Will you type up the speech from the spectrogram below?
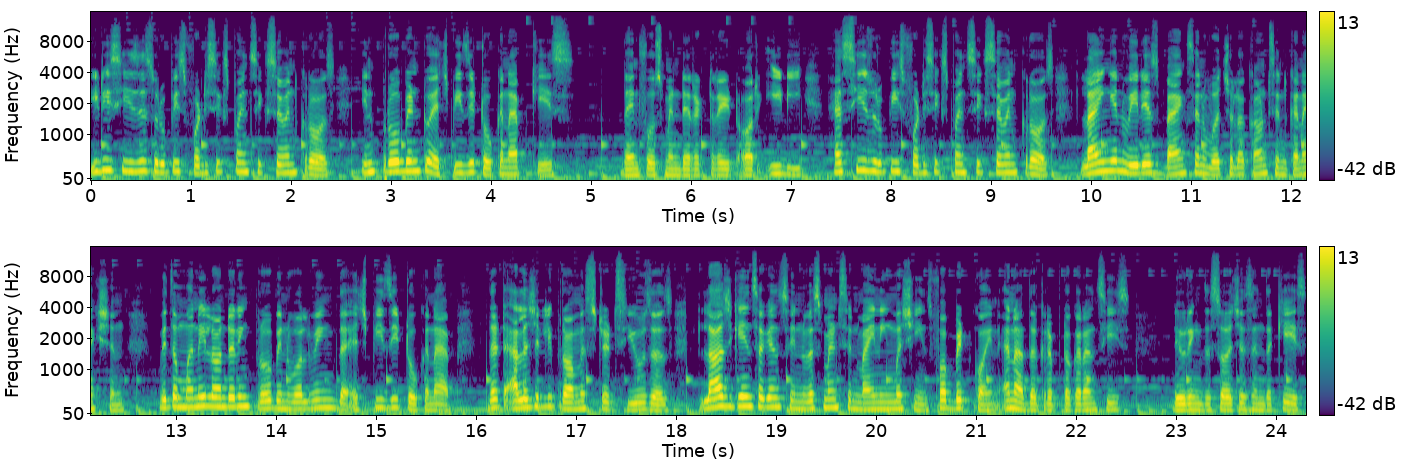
ED seizes rupees 46.67 crores in probe into HPZ token app case. The Enforcement Directorate or ED has seized rupees 46.67 crores lying in various banks and virtual accounts in connection with a money laundering probe involving the HPZ token app that allegedly promised its users large gains against investments in mining machines for Bitcoin and other cryptocurrencies during the searches in the case,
